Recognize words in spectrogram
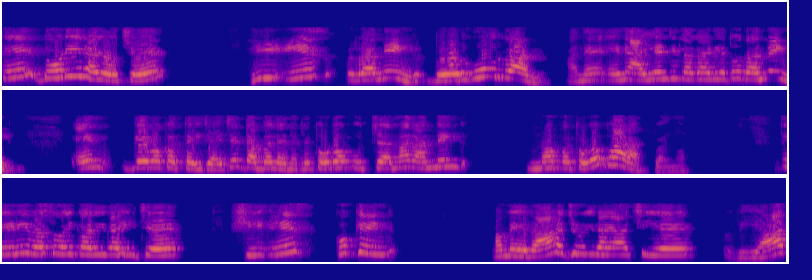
તે દોડી રહ્યો છે. હી ઇઝ રનિંગ દોડવું રન અને એને આઈએનજી લગાડીએ તો રનિંગ એન બે વખત થઈ જાય છે ડબલ એન એટલે થોડોક ઉચ્ચારમાં રનિંગ ન પર થોડો ભાર આપવાનો. તેણી રસોઈ કરી રહી છે. શી ઇઝ કુકિંગ અમે રાહ જોઈ રહ્યા છીએ. વી આર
